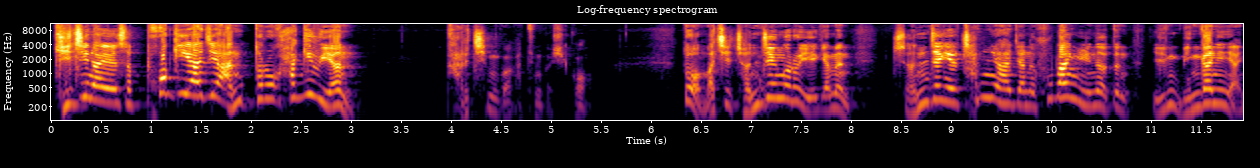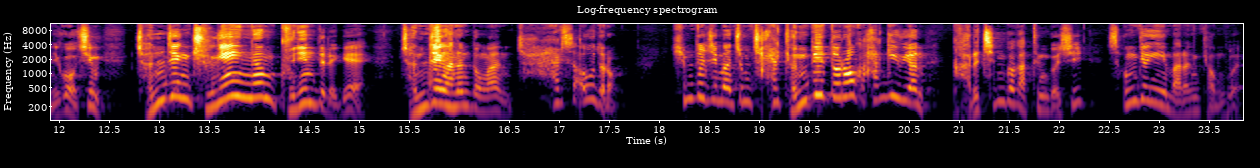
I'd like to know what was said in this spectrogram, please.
기진하여서 포기하지 않도록 하기 위한 가르침과 같은 것이고 또 마치 전쟁으로 얘기하면 전쟁에 참여하지 않은 있는 어떤 민간인이 아니고 지금 전쟁 중에 있는 군인들에게 전쟁하는 동안 잘 싸우도록 힘들지만 좀 잘 견디도록 하기 위한 가르침과 같은 것이 성경이 말하는 경고예요.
